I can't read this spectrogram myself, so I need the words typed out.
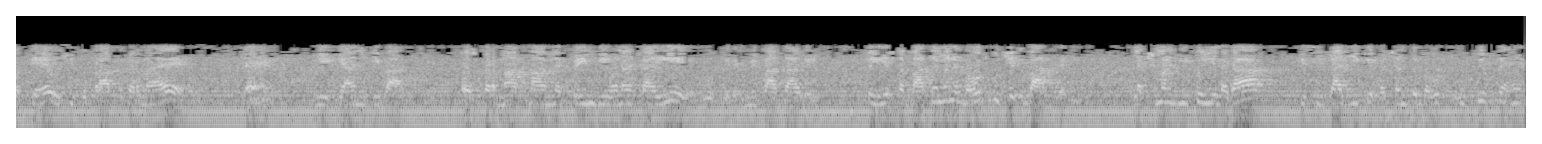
सत्य है, उसी को प्राप्त करना है। ये ज्ञान की बात। और उस परमात्मा में प्रेम भी होना चाहिए, वो फिर में बात आ गई तो ये सब बातें मैंने बहुत उचित बात कही। लक्ष्मण जी को ये लगा कि सीता जी के वचन तो बहुत उपयुक्त हैं।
